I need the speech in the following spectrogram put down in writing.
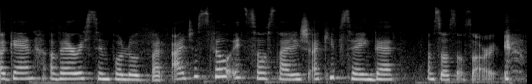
again a very simple look but i just feel it's so stylish. I keep saying that. I'm so, so sorry.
